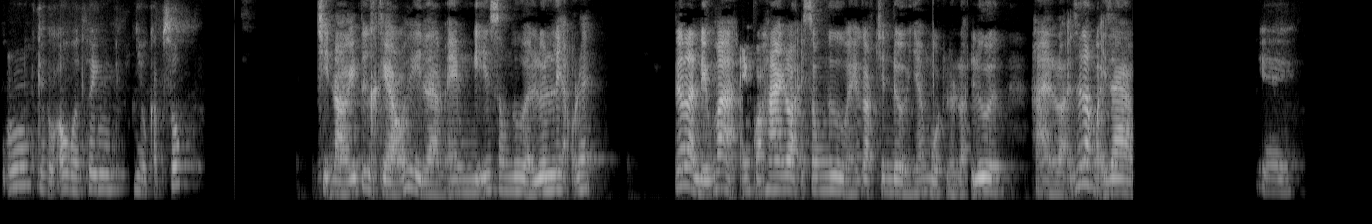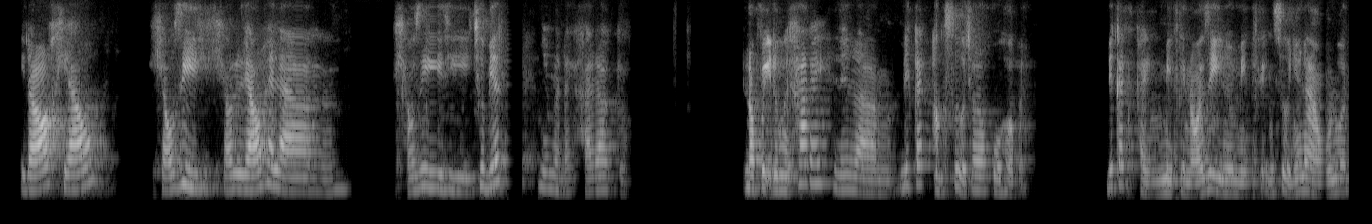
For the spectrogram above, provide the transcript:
cũng kiểu overthink nhiều cảm xúc. Chị nói cái từ khéo thì làm em nghĩ song ngư là lươn lẹo đấy. Tức là nếu mà em có hai loại song ngư mà em gặp trên đời nha một là loại lươn hai là loại rất là ngoại giao. Yeah. thì đó khéo khéo gì khéo léo hay là khéo gì thì chưa biết. Nhưng mà đại khái là kiểu đọc vị được người khác ấy nên là biết cách ứng xử cho phù hợp ấy. Biết cách phải mình phải nói gì rồi mình phải ứng xử như nào luôn.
